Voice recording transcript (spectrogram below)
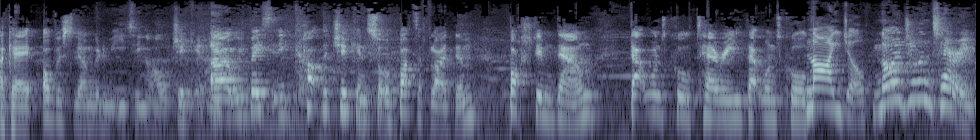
Okay, obviously I'm going to be eating a whole chicken. Uh, we basically cut the chicken, sort of butterflied them, boshed him down. That one's called Terry, that one's called Nigel. Nigel and Terry.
